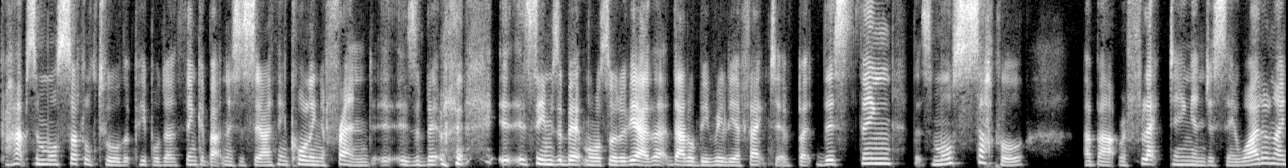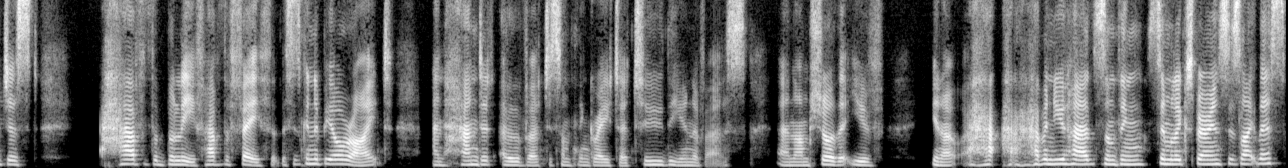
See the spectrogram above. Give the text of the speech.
perhaps a more subtle tool that people don't think about necessarily. I think calling a friend is a bit it, seems a bit more sort of yeah, that that'll be really effective. But this thing that's more subtle about reflecting and just say, why don't I just have the belief, have the faith that this is going to be all right and hand it over to something greater, to the universe. And I'm sure that you've, you know, ha- haven't you had something similar experiences like this?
